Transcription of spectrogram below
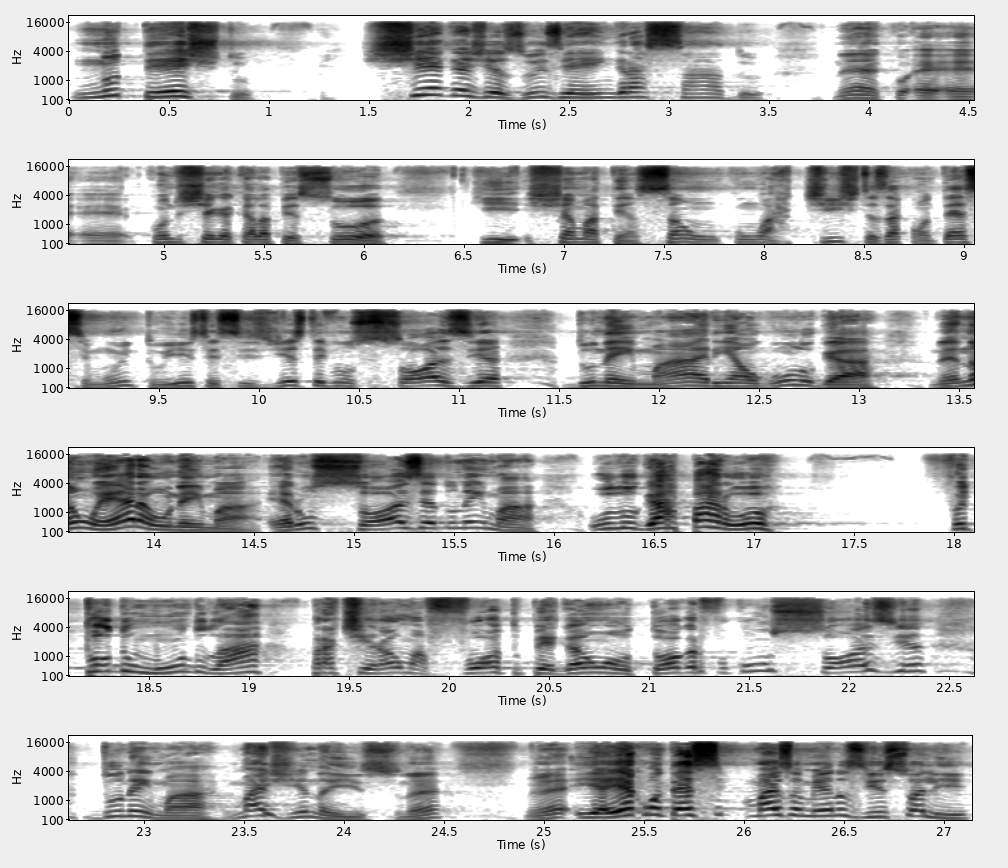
no texto. Chega Jesus e é engraçado. Né? É, é, é, quando chega aquela pessoa que chama atenção, com artistas acontece muito isso. Esses dias teve um sósia do Neymar em algum lugar. Né? Não era o Neymar, era um sósia do Neymar. O lugar parou. Foi todo mundo lá para tirar uma foto, pegar um autógrafo com o sósia do Neymar. Imagina isso, né? né? E aí acontece mais ou menos isso ali.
